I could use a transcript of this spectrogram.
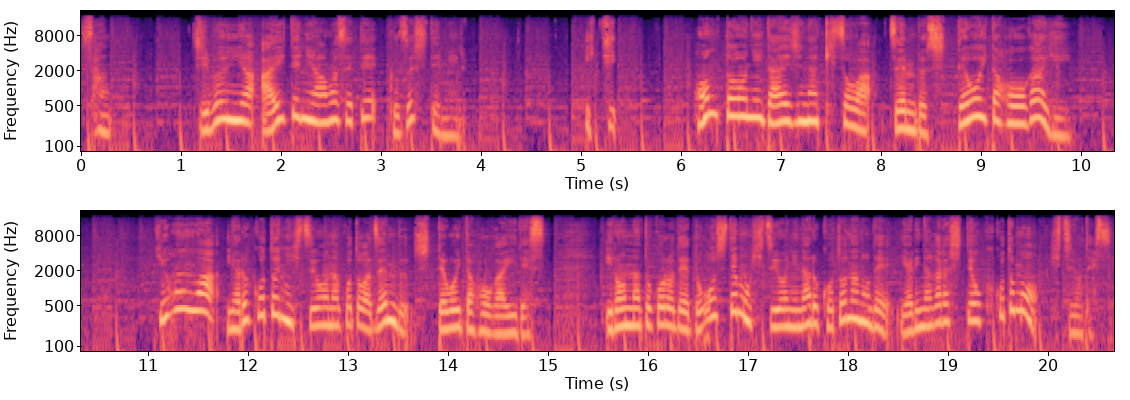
3自分や相手に合わせて崩してみる。1本当に大事な基礎は全部知っておいた方がいい。基本はやることに必要なことは全部知っておいた方がいいです。いろんなところでどうしても必要になることなのでやりながら知っておくことも必要です。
